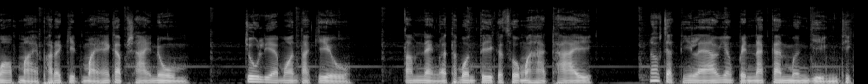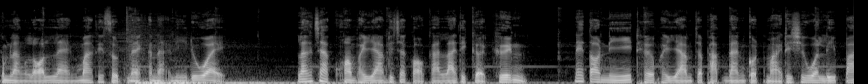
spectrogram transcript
มอบหมายภารกิจใหม่ให้กับชายหนุ่ม จูเลียมอนตากิลตำแหน่งรัฐมนตรีกระทรวงมหาดไทย นอกจากนี้แล้วยังเป็นนักการเมืองหญิงที่กำลังร้อนแรงมากที่สุดในขณะนี้ด้วย หลังจากความพยายามที่จะก่อการร้ายที่เกิดขึ้น ในตอนนี้เธอพยายามจะผลักดันกฎหมายที่ชื่อว่าลิป้า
